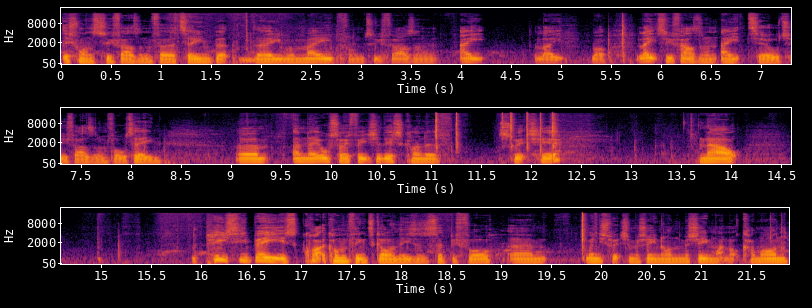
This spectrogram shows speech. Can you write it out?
this one's 2013 but they were made from 2008 late well late 2008 till 2014 um, and they also feature this kind of switch here. Now the PCB is quite a common thing to go on these as I said before. Um, when you switch the machine on the machine might not come on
